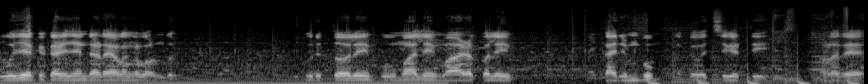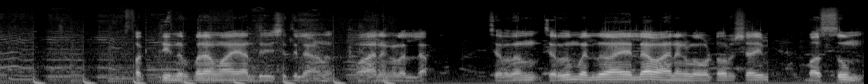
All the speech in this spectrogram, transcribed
പൂജയൊക്കെ കഴിഞ്ഞതിന്റെ അടയാളങ്ങളുണ്ട്. കുരുത്തോലയും പൂമാലയും വാഴക്കൊലയും കരിമ്പും ഒക്കെ വെച്ച് കെട്ടി വളരെ ഭക്തി നിർഭരമായ അന്തരീക്ഷത്തിലാണ് വാഹനങ്ങളെല്ലാം ചെറുതും ചെറുതും വലുതുമായ എല്ലാ വാഹനങ്ങളും ഓട്ടോറിക്ഷയും ബസ്സും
